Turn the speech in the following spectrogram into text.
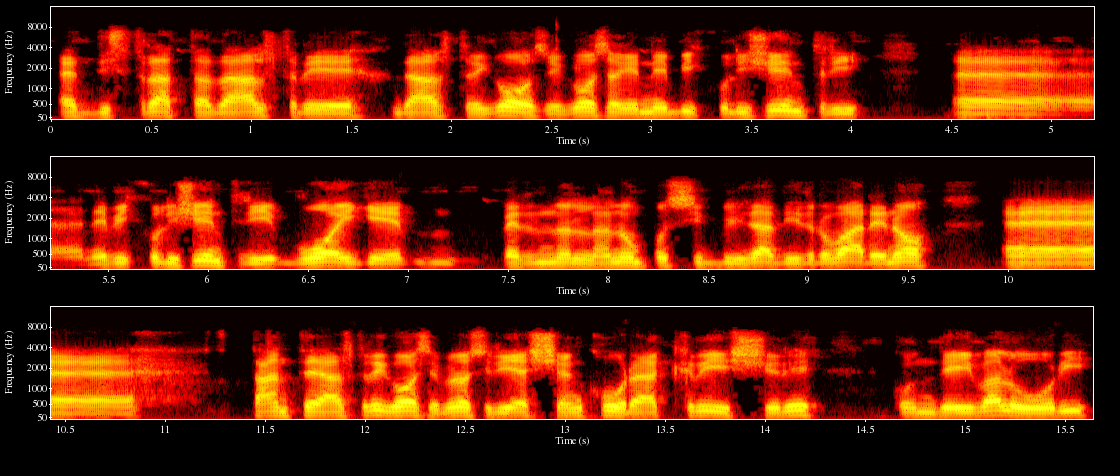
è distratta da altre, da altre, cose, cosa che nei piccoli centri, eh, nei piccoli centri vuoi che per la non possibilità di trovare no, eh, tante altre cose, però si riesce ancora a crescere con dei valori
